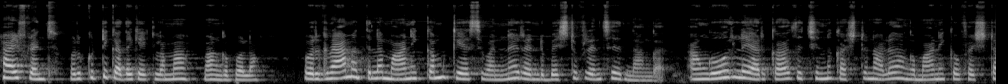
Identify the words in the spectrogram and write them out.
ஹாய் ஃப்ரெண்ட்ஸ் ஒரு குட்டி கதை கேட்கலாமா? வாங்க போகலாம் ஒரு கிராமத்தில் மாணிக்கம் கேசவன்னு ரெண்டு பெஸ்ட் ஃப்ரெண்ட்ஸ் இருந்தாங்க. அவங்க ஊரில் யாருக்காவது சின்ன கஷ்டனாலும் அங்கே மாணிக்கம் ஃபர்ஸ்ட்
